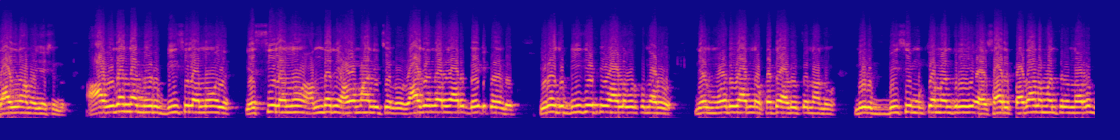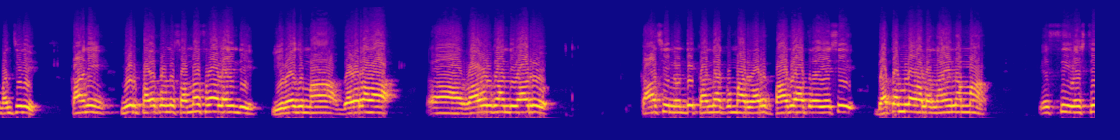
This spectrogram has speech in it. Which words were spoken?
రాజీనామా చేసిండు. ఆ విధంగా మీరు బీసీలను ఎస్సీలను అందరిని అవమానించారు రాజేందర్ గారు బయటికి పోయిండు. ఈరోజు బీజేపీ వాళ్ళు కొడుకున్నారు నేను మోడీ గారిని ఒకటే అడుగుతున్నాను. మీరు బీసీ ముఖ్యమంత్రి సారీ ప్రధానమంత్రి ఉన్నారు మంచిది. కానీ మీరు పదకొండు సంవత్సరాలు అయింది ఈరోజు మా గౌరవ రాహుల్ గాంధీ గారు కాశీ నుండి కన్యాకుమారి వరకు పాదయాత్ర చేసి గతంలో వాళ్ళ నాయనమ్మ ఎస్సీ ఎస్టీ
